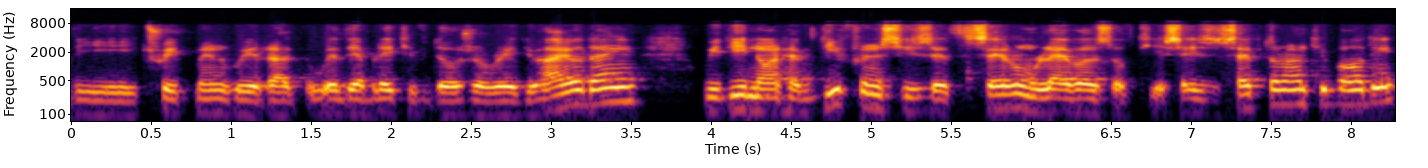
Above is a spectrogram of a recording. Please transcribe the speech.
the treatment with, with the ablative dose of radioiodine. We did not have differences at serum levels of TSH receptor antibody.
